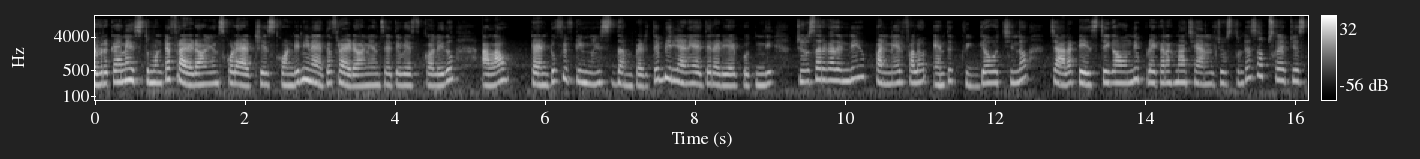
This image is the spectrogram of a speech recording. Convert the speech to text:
ఎవరికైనా ఇష్టం ఉంటే ఫ్రైడ్ ఆనియన్స్ కూడా యాడ్ చేసుకోండి. నేనైతే ఫ్రైడ్ ఆనియన్స్ అయితే వేసుకోలేదు. అలా ten to fifteen minutes dum పెడితే బిర్యానీ అయితే రెడీ అయిపోతుంది. చూసారు కదండి పన్నీర్ ఫలం ఎంత క్విక్గా వచ్చిందో చాలా టేస్టీగా ఉంది. ఇప్పుడే కనుక నా ఛానల్ చూస్తుంటే సబ్స్క్రైబ్ చేసుకో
